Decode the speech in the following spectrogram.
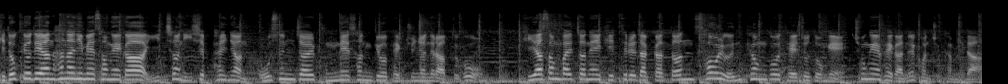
기독교 대한 하나님의 성회가 2028년 오순절 국내 선교 100주년을 앞두고 기아성 발전의 기틀을 닦았던 서울 은평구 대조동에 총회회관을 건축합니다.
